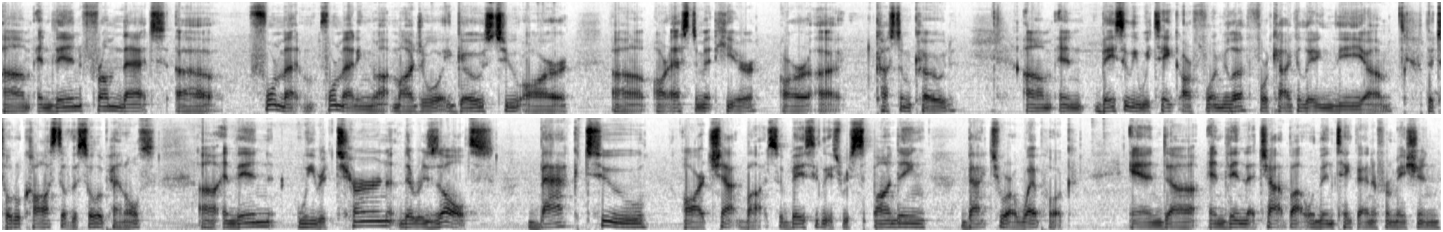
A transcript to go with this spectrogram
um, and then from that uh, format formatting module, it goes to our uh, our estimate here, our uh, custom code. Um, and basically, we take our formula for calculating the um, the total cost of the solar panels, uh, and then we return the results back to our chatbot. So basically, it's responding back to our webhook, and uh, and then that chatbot will then take that information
